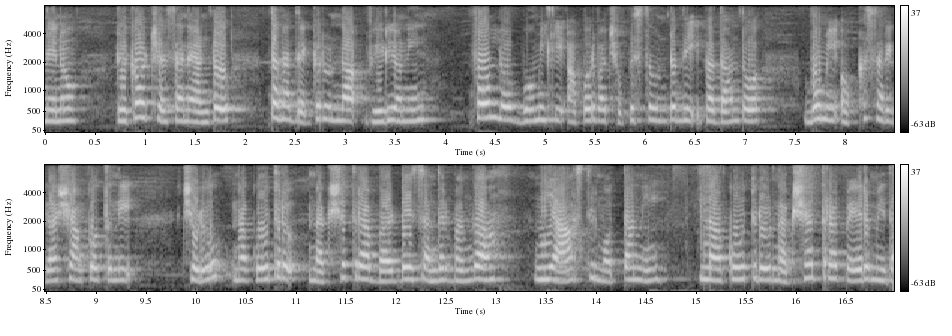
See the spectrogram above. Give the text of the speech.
నేను రికార్డ్ చేశానే అంటూ తన దగ్గరున్న వీడియోని ఫోన్లో భూమికి అపూర్వ చూపిస్తూ ఉంటుంది. ఇక దాంతో భూమి ఒక్కసారిగా షాక్ అవుతుంది. చూడు నా కూతురు నక్షత్ర బర్త్డే సందర్భంగా నీ ఆస్తి మొత్తాన్ని నా కూతురు నక్షత్ర పేరు మీద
